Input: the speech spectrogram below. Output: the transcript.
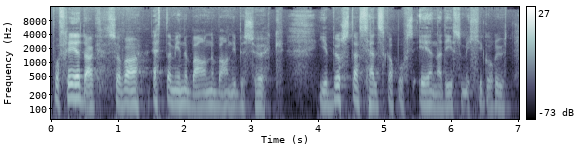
På fredag så var et av mine barnebarn i besøk i bursdagsselskap hos en av de som ikke går ut.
